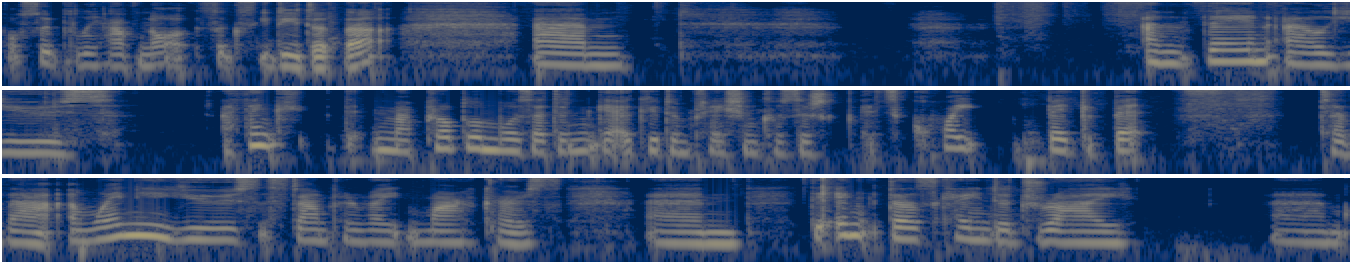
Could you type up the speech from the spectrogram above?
possibly have not succeeded at that. Um, and then I'll use, I think my problem was I didn't get a good impression because there's it's quite big bits to that and when you use the Stampin' Write markers um, the ink does kind of dry um,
